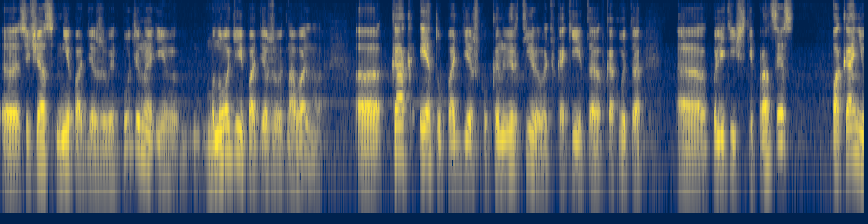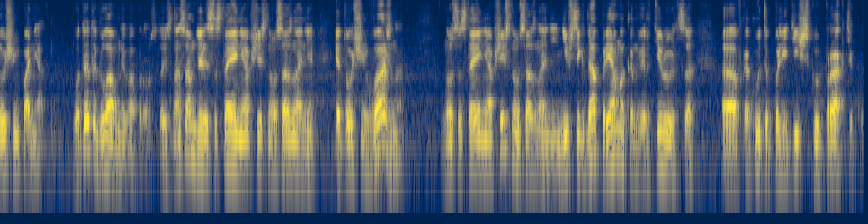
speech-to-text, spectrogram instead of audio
сейчас не поддерживает Путина, и многие поддерживают Навального. Как эту поддержку конвертировать в, какие-то, в какой-то политический процесс, пока не очень понятно. Вот это главный вопрос. То есть, на самом деле, состояние общественного сознания – это очень важно, но состояние общественного сознания не всегда прямо конвертируется э, в какую-то политическую практику.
